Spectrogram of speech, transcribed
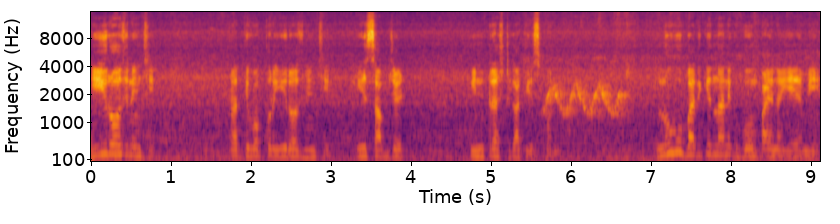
ఈ రోజు నుంచి ప్రతి ఒక్కరు ఈ రోజు నుంచి ఈ సబ్జెక్ట్ ఇంట్రెస్ట్గా తీసుకొని నువ్వు బతికిన దానికి భూమి పైన ఏమి?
